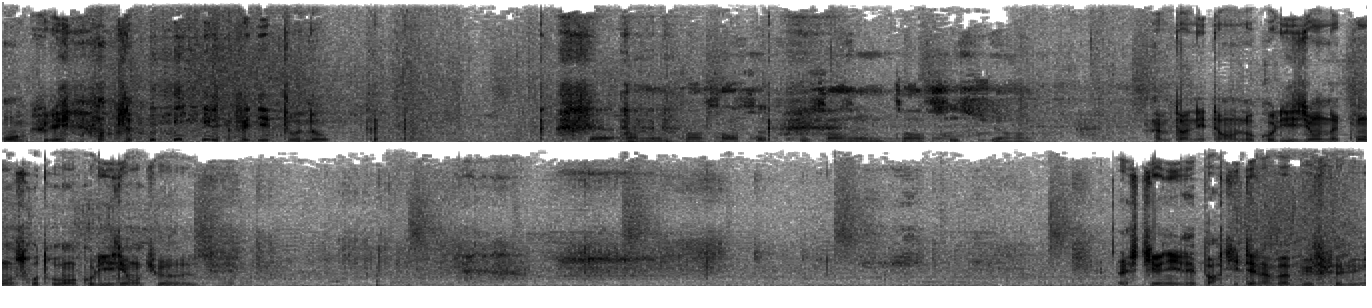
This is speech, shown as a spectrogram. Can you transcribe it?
Enculé, il a fait des tonneaux. euh, en même temps, saute tous en même temps, c'est sûr. hein. En même temps, on était en no collision, d'un coup on se retrouve en collision, tu vois. Steven il est parti dès buffle lui.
